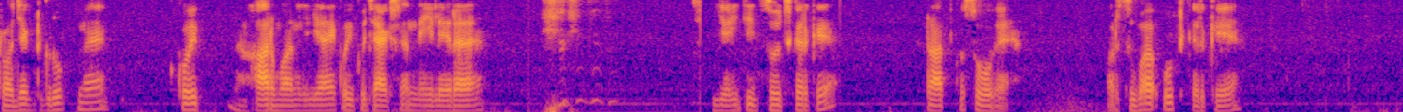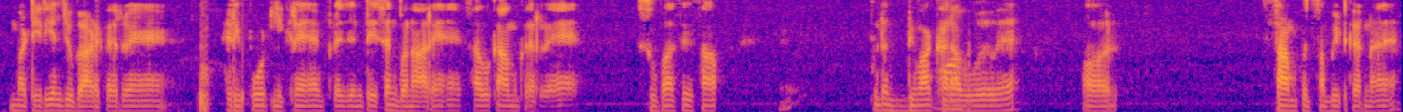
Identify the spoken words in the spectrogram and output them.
प्रोजेक्ट ग्रुप में कोई हार मान लिया है कोई कुछ एक्शन नहीं ले रहा है। यही चीज़ सोच करके रात को सो गए और सुबह उठ करके मटेरियल जुगाड़ कर रहे हैं रिपोर्ट लिख रहे हैं प्रेजेंटेशन बना रहे हैं सब काम कर रहे हैं। सुबह से शाम पूरा दिमाग खराब हुए हुए है और शाम को सबमिट करना है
